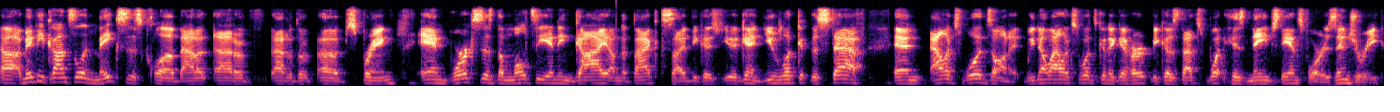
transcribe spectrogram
Uh, maybe Gonsolin makes this club out of out of out of the uh, spring and works as the multi-inning guy on the backside because you, again, you look at the staff and Alex Wood's on it. We know Alex Wood's going to get hurt because that's what his name stands for, is injury.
